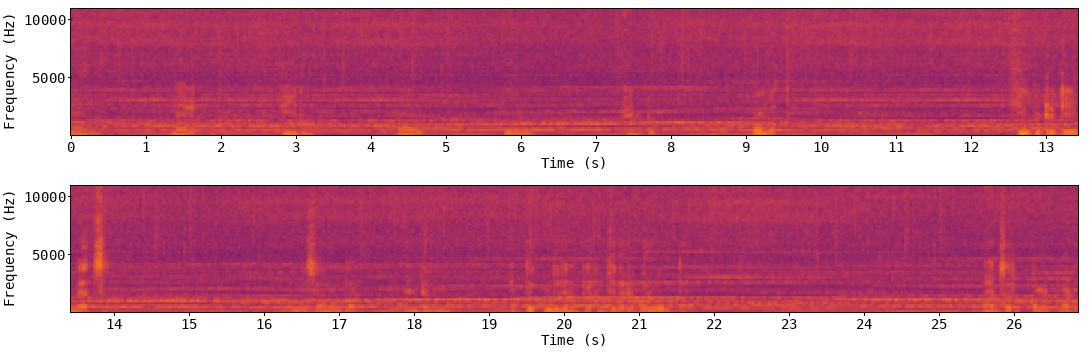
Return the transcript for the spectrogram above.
ಮೂರು, ನಾಲ್ಕು, ಐದು, ಆರು, ಏಳು, ಎಂಟು, ಒಂಬತ್ತು. ಪತ್ರಿಕೆ ಮ್ಯಾಥ್ಸ್ ಒಂದು ಸಾವಿರದ ಎಂಟನ್ನು ಇಪ್ಪತ್ತೊಂದು ಜನಕ್ಕೆ ಹಂಚಿದರೆ ಬರುವ ಉತ್ತರ ಆನ್ಸರ್ ಕಮೆಂಟ್ ಮಾಡಿ.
